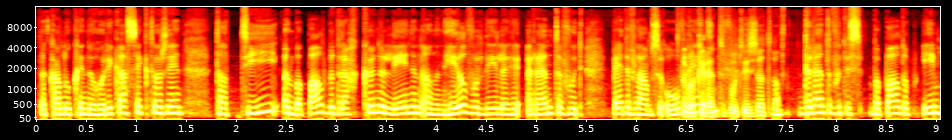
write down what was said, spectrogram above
dat kan ook in de horecasector zijn, dat die een bepaald bedrag kunnen lenen aan een heel voordelige rentevoet bij de Vlaamse overheid. Welke rentevoet is dat dan? De rentevoet is bepaald op 1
